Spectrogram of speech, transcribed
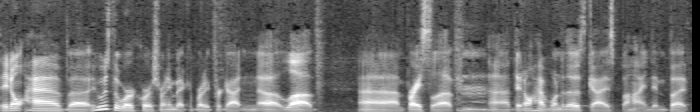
they don't have uh, who was the workhorse running back? I've already forgotten. Uh, Love, uh, Bryce Love. Hmm. Uh, they don't have one of those guys behind him, but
